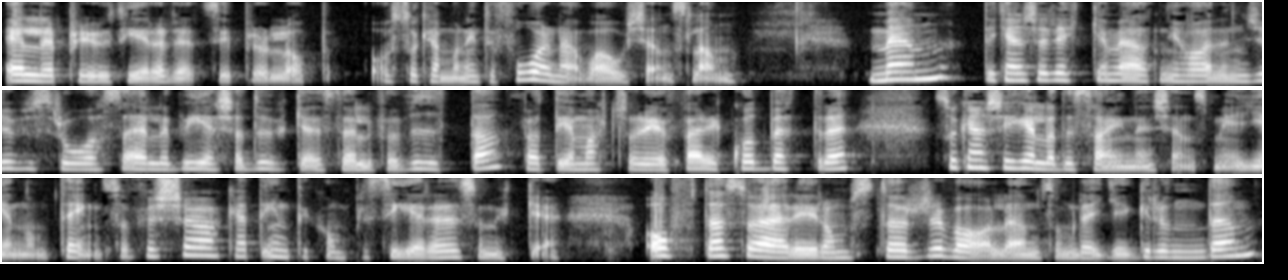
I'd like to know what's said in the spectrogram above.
eller prioriterar det till sitt bröllop och så kan man inte få den här wow-känslan. Men det kanske räcker med att ni har en ljusrosa eller beige dukar istället för vita för att det matchar er färgkod bättre. Så kanske hela designen känns mer genomtänkt. Så försök att inte komplicera det så mycket. Ofta så är det de större valen som lägger grunden.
